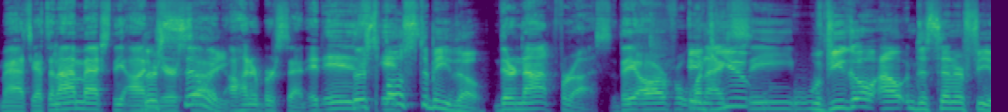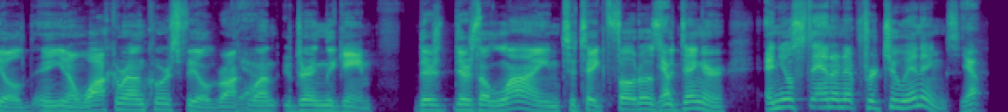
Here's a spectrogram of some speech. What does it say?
mascots. And I'm actually on They're your silly. side 100%. It is. They're supposed to be though. They're not for us. They are for when if I you, see. if you go out into center field and you know walk around Coors Field, walk Yeah. around during the game, there's there's a line to take photos Yep. with Dinger, and you'll stand in it for two innings. Yep.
